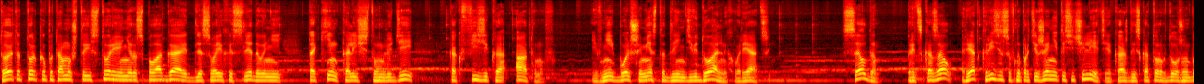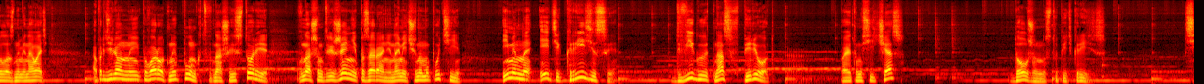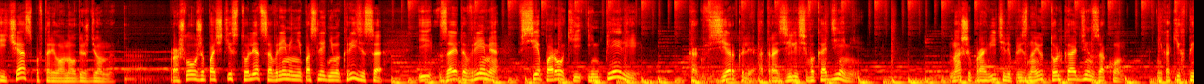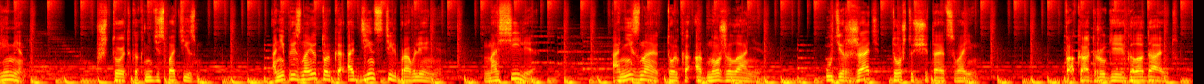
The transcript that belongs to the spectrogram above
то это только потому, что история не располагает для своих исследований таким количеством людей, как физика атомов, и в ней больше места для индивидуальных вариаций. Селдон предсказал ряд кризисов на протяжении тысячелетия, каждый из которых должен был ознаменовать определенный поворотный пункт в нашей истории, в нашем движении по заранее намеченному пути. Именно эти кризисы двигают нас вперед. Поэтому сейчас должен наступить кризис. Сейчас, повторила она убежденно, прошло уже почти сто лет со времени последнего кризиса, и за это время все пороки империи, как в зеркале, отразились в Академии. Наши правители признают только один закон – никаких перемен. Что это, как не деспотизм? Они признают только один стиль правления – насилие. Они знают только одно желание – удержать то, что считают своим. «Пока другие голодают», —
